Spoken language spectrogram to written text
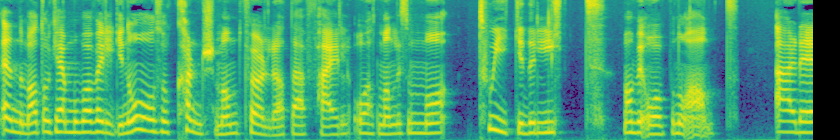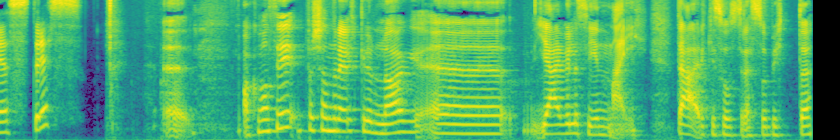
ende med at ok, jeg må bare velge noe, og så kanskje man føler at det er feil, og at man liksom må tweake det litt. Man vil over på noe annet. Er det stress? Uh hva kan man si? På generelt grunnlag eh, Jeg ville si nei. Det er ikke så stress å bytte.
